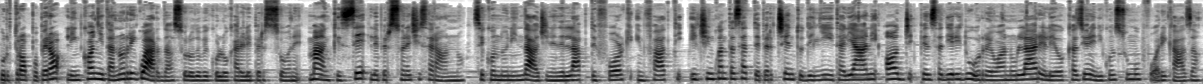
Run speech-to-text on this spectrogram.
Purtroppo però l'incognita non riguarda solo dove collocare le persone, ma anche se le persone ci saranno. Secondo un'indagine dell'app The Fork, infatti, il 57% degli italiani oggi pensa di ridurre o annullare le occasioni di consumo fuori casa.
